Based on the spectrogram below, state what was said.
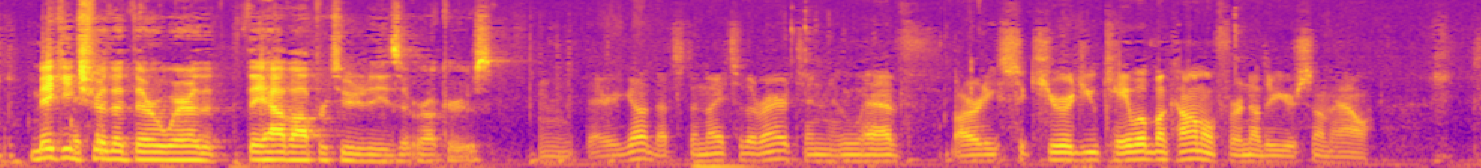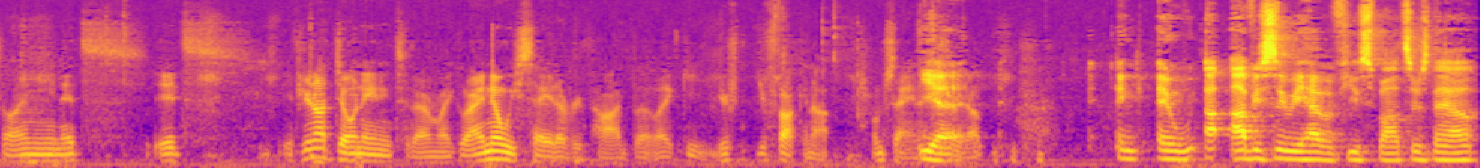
making sure that they're aware that they have opportunities at Rutgers. And there you go. That's the Knights of the Raritan who have already secured you Caleb McConnell for another year somehow. So I mean, it's it's if you're not donating to them, like I know we say it every pod, but like you- you're you're fucking up. I'm saying it Yeah. And, and we, obviously we have a few sponsors now.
